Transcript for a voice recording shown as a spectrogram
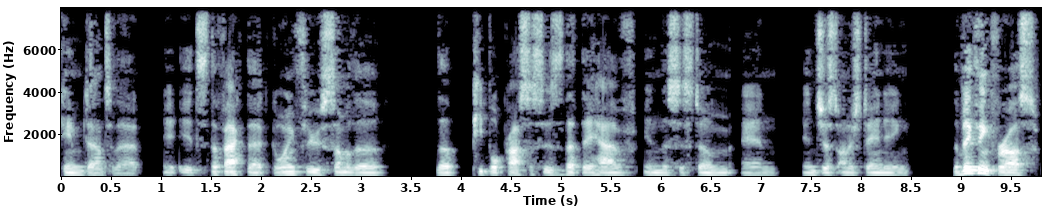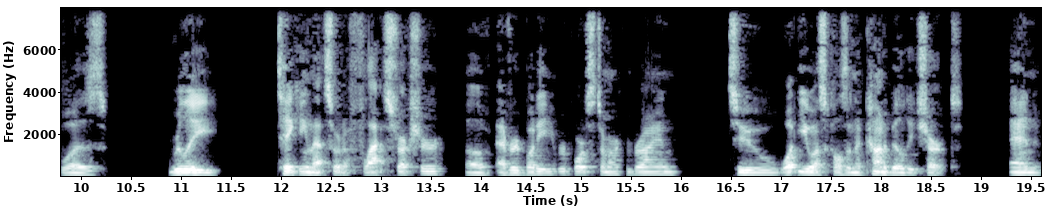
came down to that. It's the fact that going through some of the the people processes that they have in the system and and just understanding the big thing for us was really taking that sort of flat structure of everybody reports to Mark and Brian to what EOS calls an accountability chart and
